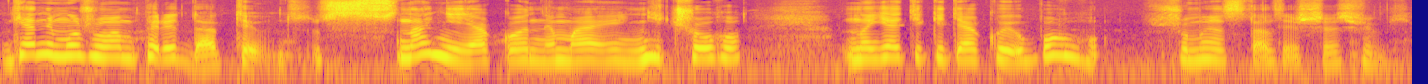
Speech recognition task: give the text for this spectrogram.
я не можу вам передати. Сна ніякого немає, нічого. Але я тільки дякую Богу, що ми залишилися ще живі.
